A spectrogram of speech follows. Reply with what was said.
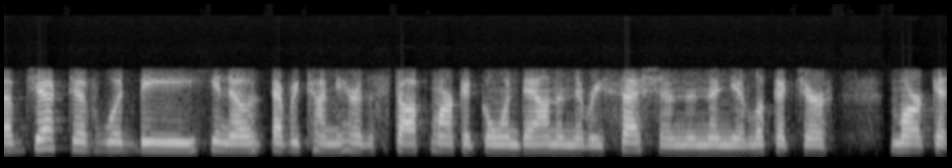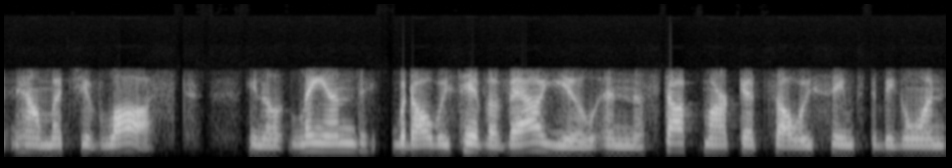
objective would be, you know, every time you hear the stock market going down in the recession, and then you look at your market and how much you've lost. You know, land would always have a value, and the stock market's always seems to be going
